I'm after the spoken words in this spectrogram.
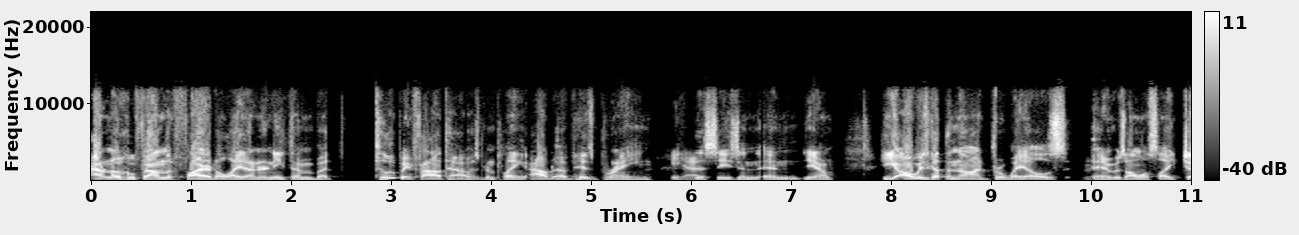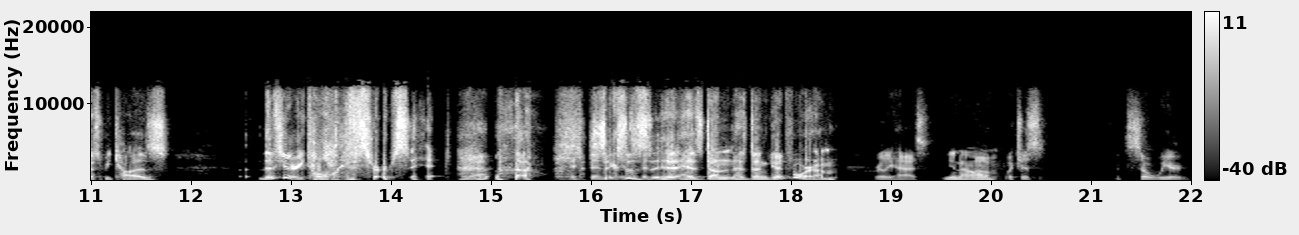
I don't know who found the fire to light underneath him, but Taulupe Faletau has been playing out of his brain this season, and you know he always got the nod for Wales, Mhm. and it was almost like just because. This year he totally deserves it. Yeah. It's been- Six is, been- has done has done good for him. Really has. You know, um, which is it's so weird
